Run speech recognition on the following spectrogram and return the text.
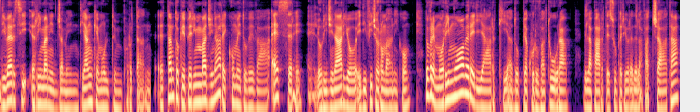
diversi rimaneggiamenti, anche molto importanti, eh, tanto che per immaginare come doveva essere eh, l'originario edificio romanico, dovremmo rimuovere gli archi a doppia curvatura della parte superiore della facciata,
